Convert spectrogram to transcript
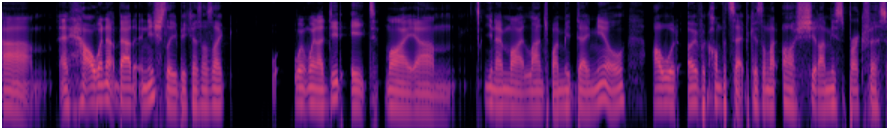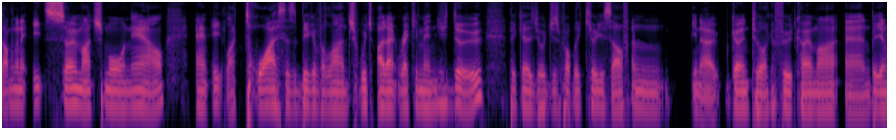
Um, and how I went about it initially because I was like, when, when I did eat my um, you know, my lunch, my midday meal, I would overcompensate because I'm like, oh shit, I missed breakfast. I'm going to eat so much more now and eat like twice as big of a lunch, which I don't recommend you do because you'll just probably kill yourself and, you know, go into like a food coma and be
